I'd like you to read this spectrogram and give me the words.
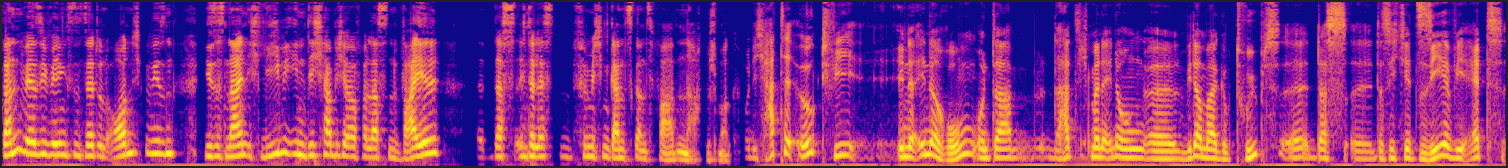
dann wäre sie wenigstens nett und ordentlich gewesen. Dieses Nein, ich liebe ihn, dich habe ich aber verlassen, weil äh, das hinterlässt für mich einen ganz, ganz faden Nachgeschmack. Und ich hatte irgendwie in Erinnerung, und da, da hat sich meine Erinnerung äh, wieder mal getrübt, äh, dass, äh, dass ich jetzt sehe, wie Ed,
